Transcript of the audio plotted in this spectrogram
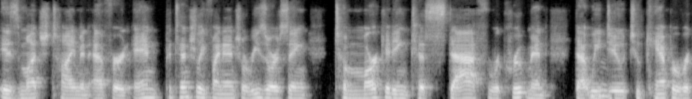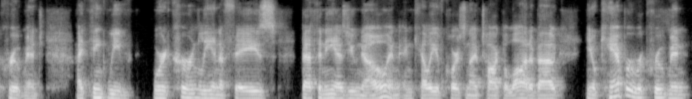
as much time and effort and potentially financial resourcing to marketing to staff recruitment that we mm-hmm. do to camper recruitment. I think we've we're currently in a phase Bethany as you know and and Kelly of course and I've talked a lot about, you know, camper recruitment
